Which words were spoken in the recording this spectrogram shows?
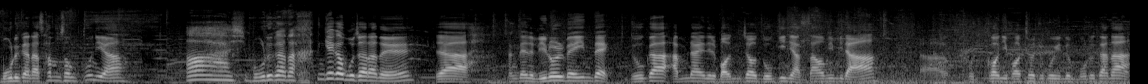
모르가나 삼성뿐이야. 아씨 모르가나 한 개가 모자라네. 자 상대는 리롤베인 덱 누가 앞라인을 먼저 녹이냐 싸움입니다. 자 굳건히 버텨주고 있는 모르가나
